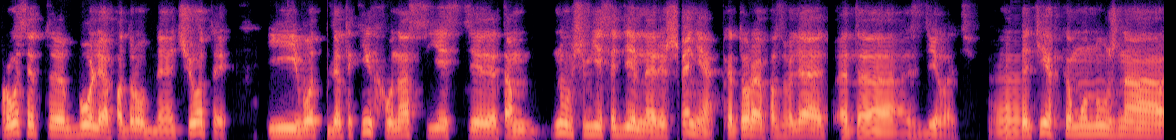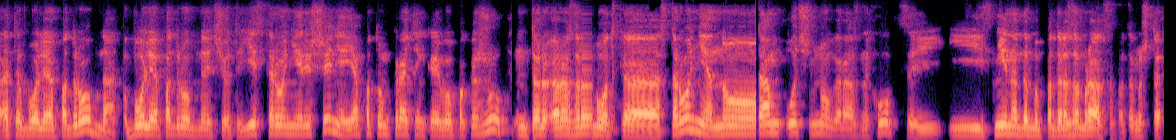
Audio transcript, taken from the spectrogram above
просят э, более подробные отчеты, и вот для таких у нас есть там, ну, в общем, есть отдельное решение, которое позволяет это сделать. Э, для тех, кому нужно это более подробно, более подробные отчеты, есть стороннее решение, я потом кратенько его покажу. Это разработка сторонняя, но там очень много разных опций, и с ней надо бы подразобраться, потому что,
